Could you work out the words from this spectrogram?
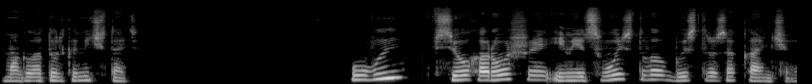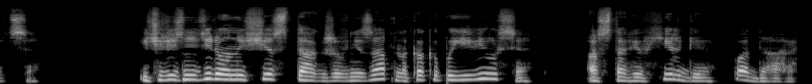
могла только мечтать. Увы, все хорошее имеет свойство быстро заканчиваться. И через неделю он исчез так же внезапно, как и появился, оставив Хельге подарок.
